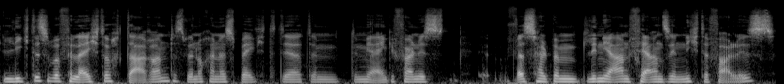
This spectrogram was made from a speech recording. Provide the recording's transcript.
Liegt es aber vielleicht auch daran, das wäre noch ein Aspekt, der, dem, der mir eingefallen ist, was halt beim linearen Fernsehen nicht der Fall ist,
